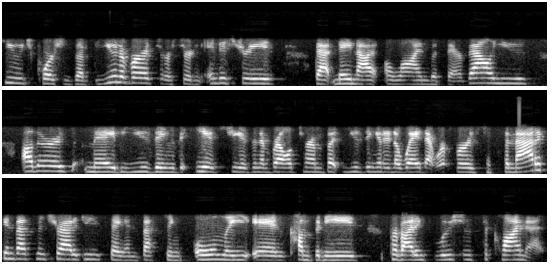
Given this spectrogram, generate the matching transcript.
huge portions of the universe or certain industries that may not align with their values. Others may be using the ESG as an umbrella term, but using it in a way that refers to thematic investment strategies, say investing only in companies providing solutions to climate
